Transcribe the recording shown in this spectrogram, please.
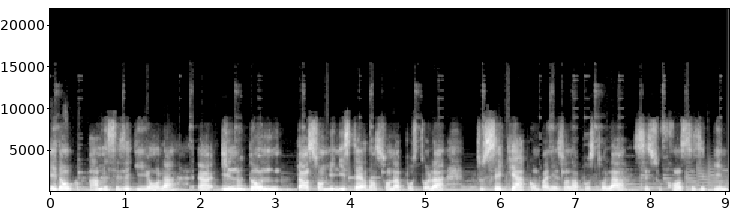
Et donc, parmi ces aiguillons-là, euh, il nous donne dans son ministère, dans son apostolat, tout ce qui a accompagné son apostolat, ses souffrances, ses épines.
